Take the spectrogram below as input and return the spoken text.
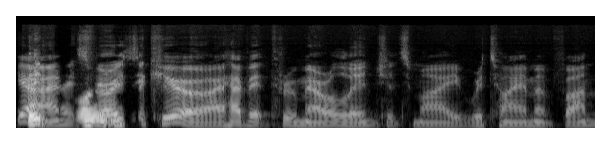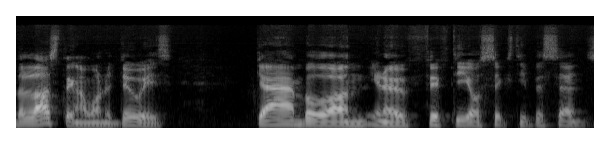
Yeah, Bitcoin, and it's very secure. I have it through Merrill Lynch. It's my retirement fund. The last thing I want to do is gamble on you know 50 or 60 percent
